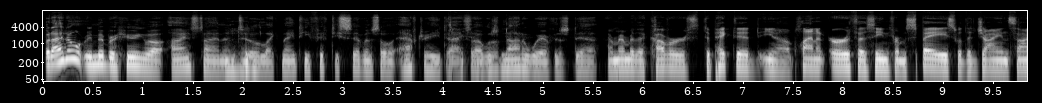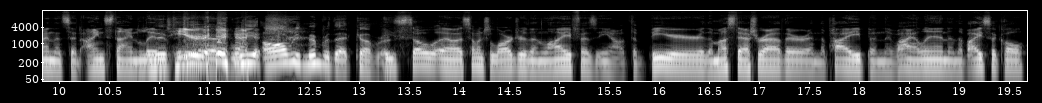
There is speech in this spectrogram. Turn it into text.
But I don't remember hearing about Einstein until like 1957, so after he died. So I was not aware of his death. I remember the covers depicted, you know, planet Earth as seen from space with a giant sign that said Einstein lived, here. we all remember that cover. He's so uh, so much larger than life as you know the beard, the mustache rather, and the pipe, and the violin, and the bicycle.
